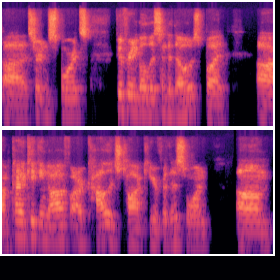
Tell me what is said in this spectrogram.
uh, certain sports, feel free to go listen to those. But um, kind of kicking off our college talk here for this one. Um,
